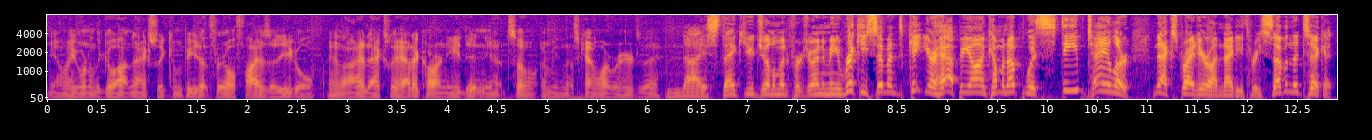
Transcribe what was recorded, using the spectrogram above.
you know, he wanted to go out and actually compete at 305s at Eagle, and I had actually had a car and he didn't yet. So, I mean, that's kind of why we're here today. Nice. Thank you, gentlemen, for joining me. Ricky Simmons, get your happy on coming up with Steve Taylor next, right here on 93.7 The Ticket.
